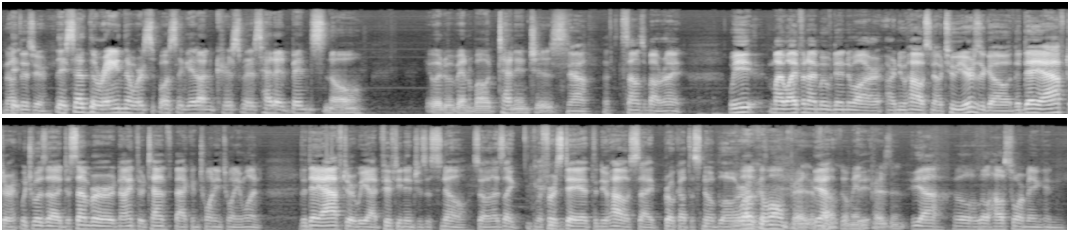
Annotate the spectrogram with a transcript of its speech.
not this year. They said the rain that we're supposed to get on Christmas, had it been snow, it would have been about 10 inches. Yeah, that sounds about right. We, my wife and I moved into our, our new house now two years ago, the day after, which was uh, December 9th or 10th back in 2021. The day after, we had 15 inches of snow. So that's like the first day at the new house. I broke out the snow blower. Welcome home, president Yeah. Welcome in, Yeah. present. Yeah, a little, little housewarming and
